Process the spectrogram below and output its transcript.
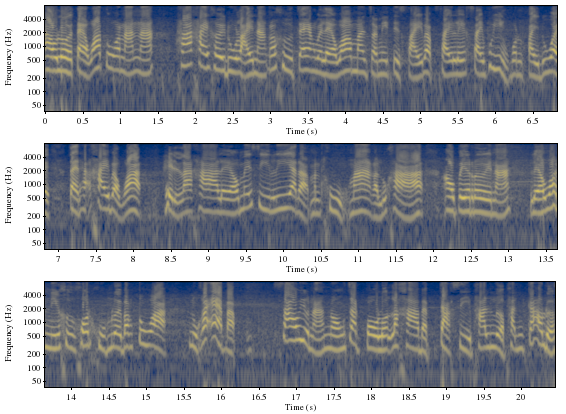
เอาเลยแต่ว่าตัวนั้นนะ ถ้าใครเคยดูไลฟ์นะ ก็คือแจ้งไว้แล้วว่ามันจะมีติดไซส์แบบไซส์เล็กไซส์ผู้หญิงปนไปด้วย แต่ถ้าใครแบบว่าเห็นราคาแล้วไม่ซีเรียสอะมันถูกมากอะลูกค้าเอาไปเลยนะ แล้ววันนี้คือโคตรคุ้มเลยบางตัว หนูก็แอบแบบ เศร้าอยู่นะ น้องจัดโปรลดราคาแบบจาก 4,000 เหลือ 1,900 เหลือ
